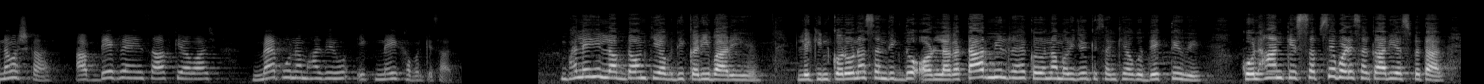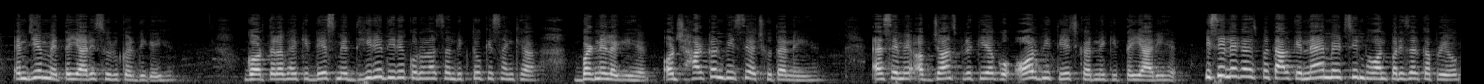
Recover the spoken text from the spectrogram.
नमस्कार, आप देख रहे हैं इंसाफ की आवाज़। मैं पूनम हाजिर हूँ एक नई खबर के साथ। भले ही लॉकडाउन की अवधि करीब आ रही है, लेकिन कोरोना संदिग्धों और लगातार मिल रहे कोरोना मरीजों की संख्या को देखते हुए कोल्हान के सबसे बड़े सरकारी अस्पताल एमजीएम में तैयारी शुरू कर दी गई है। गौरतलब है कि देश में धीरे धीरे कोरोना संदिग्धों की संख्या बढ़ने लगी है और झारखंड भी इससे अछूता नहीं है। ऐसे में अब जाँच प्रक्रिया को और भी तेज करने की तैयारी है। इसे लेकर अस्पताल के नए मेडिसिन भवन परिसर का प्रयोग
